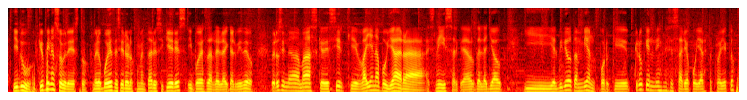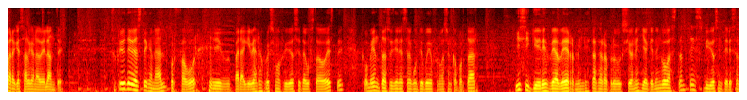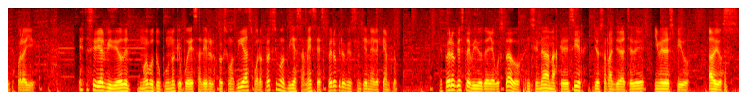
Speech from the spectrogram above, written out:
¿Y tú? ¿Qué opinas sobre esto? Me lo puedes decir en los comentarios si quieres y puedes darle like al video. Pero sin nada más que decir que vayan a apoyar a Sneeze, al creador del layout, y el video también, porque creo que es necesario apoyar estos proyectos para que salgan adelante. Suscríbete a este canal, por favor, eh, para que veas los próximos videos si te ha gustado este. Comenta si tienes algún tipo de información que aportar. Y si quieres, ve a ver mis listas de reproducciones, ya que tengo bastantes videos interesantes por allí. Este sería el video del nuevo Top 1 que puede salir en los próximos días, bueno, los próximos días a meses, pero creo que se entiende el ejemplo. Espero que este video te haya gustado, y sin nada más que decir, yo soy Ranger HD y me despido. Adiós.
